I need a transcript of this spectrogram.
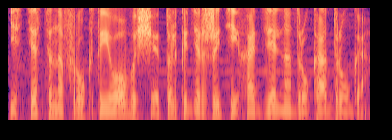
Естественно, фрукты и овощи, только держите их отдельно друг от друга.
